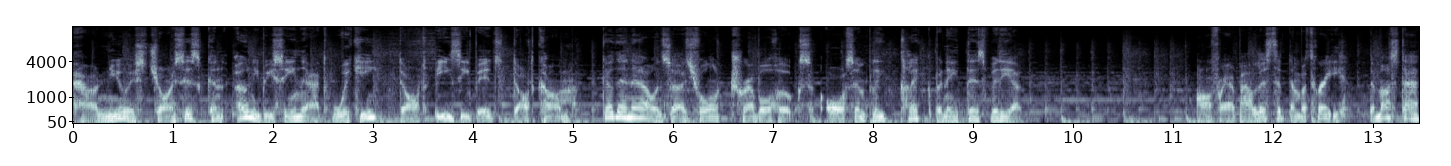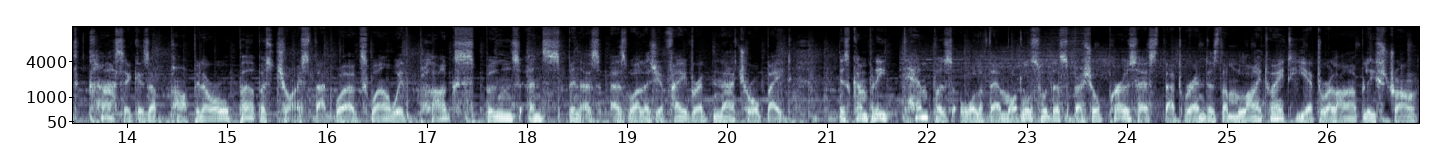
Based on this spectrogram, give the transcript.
Our newest choices can only be seen at wiki.ezvid.com. Go there now and search for treble hooks or simply click beneath this video. Halfway up our list at number 3, the Mustad Classic is a popular all-purpose choice that works well with plugs, spoons and spinners as well as your favorite natural bait. This company tempers all of their models with a special process that renders them lightweight yet reliably strong.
